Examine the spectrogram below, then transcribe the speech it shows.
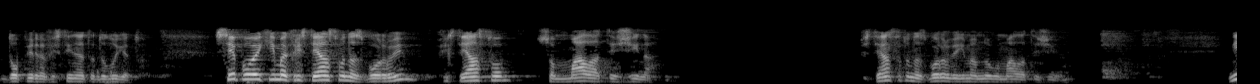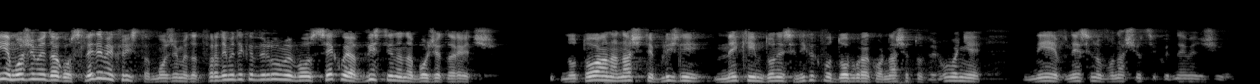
допира вистината до луѓето. Се повеќе има христијанство на зборови, христијанство со мала тежина. Христијанството на зборови има многу мала тежина. Ние можеме да го следиме Христа, можеме да тврдиме дека веруваме во секоја вистина на Божјата реч, но тоа на нашите ближни не ке им донесе никакво добро ако нашето верување не е внесено во нашиот секојдневен живот.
